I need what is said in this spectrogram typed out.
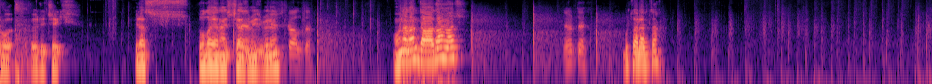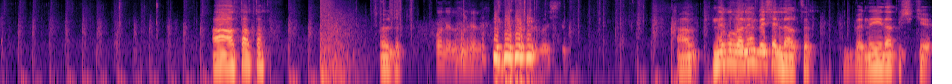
O ölecek. Biraz sola yanaşacağız Yani mecburen. Kaldı. O ne lan dağdan var. Nerede? Bu tarafta. Aa altta altta. Öldü. O ne lan öyle? Abi ne kullanıyorum? 556. Bende 762.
